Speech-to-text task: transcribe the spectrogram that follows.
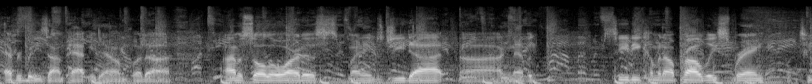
everybody's on Pat Me Down. But uh, I'm a solo artist. My name's G Dot. Uh, I'm gonna have a CD coming out probably spring, two,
